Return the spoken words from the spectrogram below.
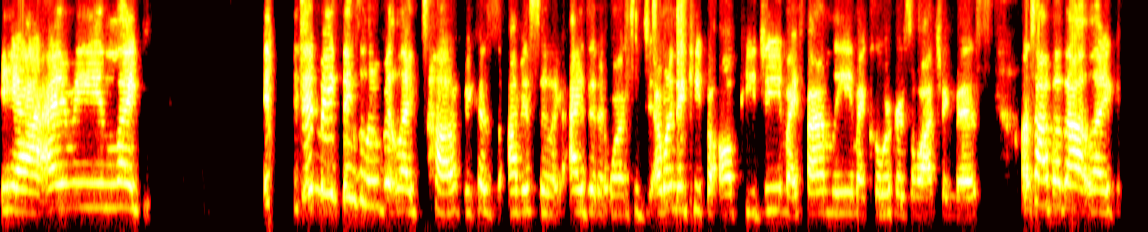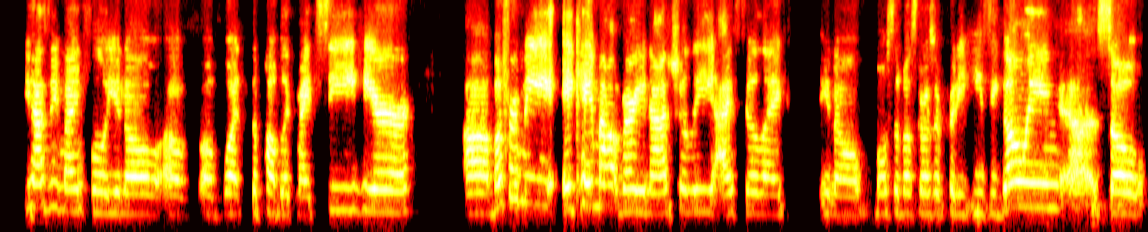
Yeah, I mean, like it, did make things a little bit like tough because obviously like I didn't want to do I wanted to keep it all PG. My family, my coworkers are watching this. On top of that, like you have to be mindful, you know, of, of what the public might see here. Uh, but for me, it came out very naturally. I feel like, you know, most of us girls are pretty easygoing. Uh, so,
